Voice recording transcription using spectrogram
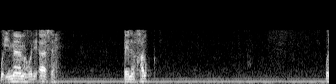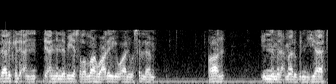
وإمامة ورئاسة بين الخلق. وذلك لأن, لأن النبي صلى الله عليه وآله وسلم قال إنما الأعمال بالنيات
